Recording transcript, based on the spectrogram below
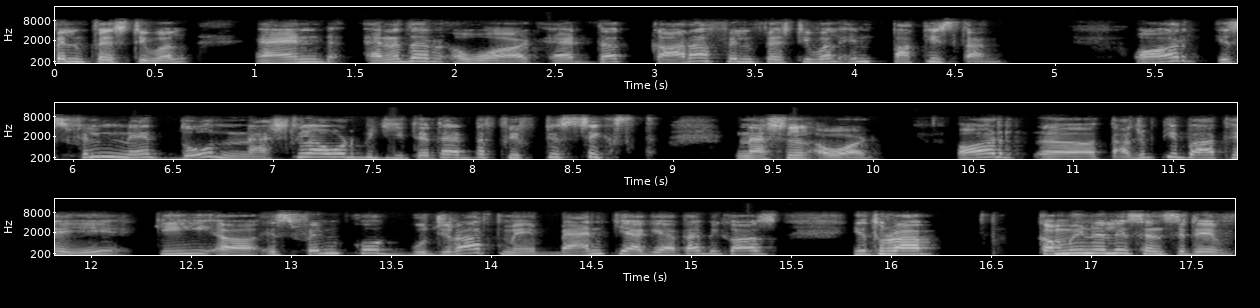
Film Festival and another award at the Kara Film Festival in Pakistan. और इस फ़िल्म ने दो नेशनल अवार्ड भी जीते थे at the fifty national award और ताजुब की बात है ये कि इस फ़िल्म को गुजरात में बैन किया गया था बिकॉज़ ये थोड़ा कम्युनली सेंसिटिव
